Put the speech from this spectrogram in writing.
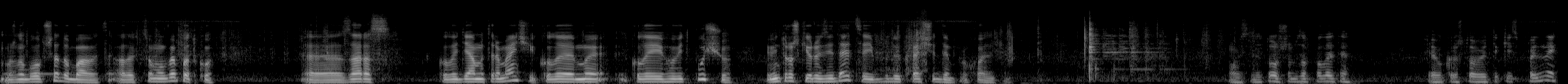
можна було б ще додати, але в цьому випадку е, зараз, коли діаметр менший, коли, ми, коли я його відпущу, він трошки розійдеться і буде краще дим проходити. Ось, Для того, щоб запалити, я використовую такий спальник,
